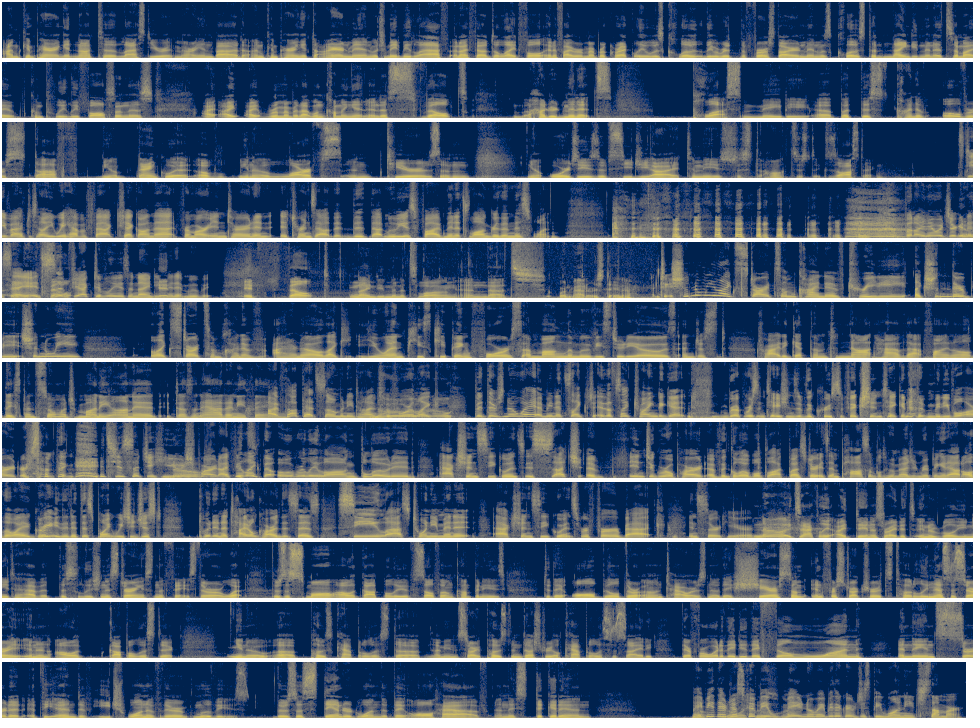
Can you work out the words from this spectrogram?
I'm comparing it not to last year at Marienbad. I'm comparing it to Iron Man, which made me laugh and I found delightful. And if I remember correctly, was close. The, the first Iron Man was close to 90 minutes. Am I completely false on this? I, I, I remember that one coming in at a svelte 100 minutes plus, maybe. Uh, but this kind of overstuffed, you know, banquet of you know larfs and tears and you know orgies of CGI to me is just oh, it's just exhausting. Steve, I have to tell you, we have a fact check on that from our intern, and it turns out that th- that movie is five minutes longer than this one. but I know what you're going to say. It felt- subjectively is a 90 minute movie. It felt 90 minutes long, and that's what matters, Dana. Shouldn't we like start some kind of treaty? Like, shouldn't there be? Shouldn't we like start some kind of I don't know, like UN peacekeeping force among the movie studios and just try to get them to not have that final? They spend so much money on it; it doesn't add anything. I've thought that so many times No, before. no, like, no. but there's no way. I mean, it's like that's like trying to get representations of the crucifixion taken out of medieval art or something. It's just such a huge part. I feel like the overly long, bloated action sequence is such an integral part of the global blockbuster. It's impossible to imagine ripping it out. Although I agree that at this point we should just put in a title card that says "See last 20 minute action sequence. Refer back. Insert here." No, exactly. I, Dana's right. It's integral. You need to have it. The solution is staring us in the face. There are what? There's a small oligopoly of cell phone companies. Do they all build their own towers? No, they share some infrastructure. It's totally necessary in an oligopolistic, you know, uh, post-capitalist. Uh, I mean, sorry, post-industrial capitalist society. Therefore, what do they do? They film one and they insert it at the end of each one of their movies. There's a standard one that they all have, and they stick it in. Maybe No, there just like could be maybe no, maybe there could just be one each summer.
